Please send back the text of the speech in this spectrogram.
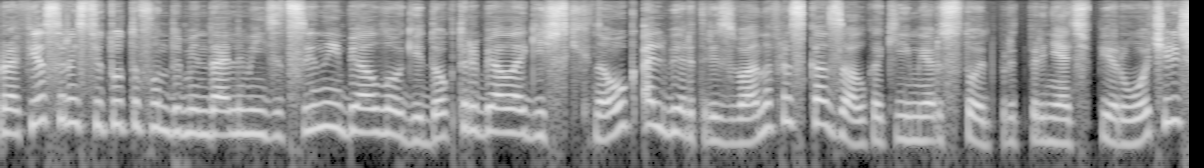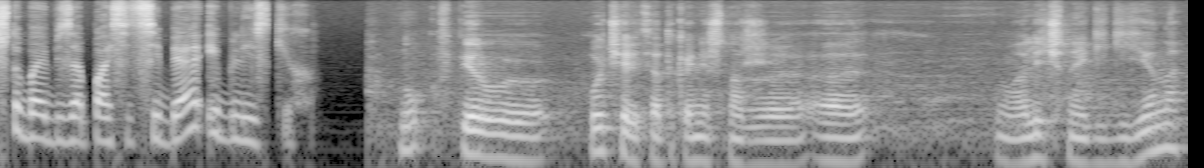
Профессор Института фундаментальной медицины и биологии, доктор биологических наук Альберт Резванов рассказал, какие меры стоит предпринять в первую очередь, чтобы обезопасить себя и близких. Ну, в первую очередь это, конечно же, э, личная гигиена,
